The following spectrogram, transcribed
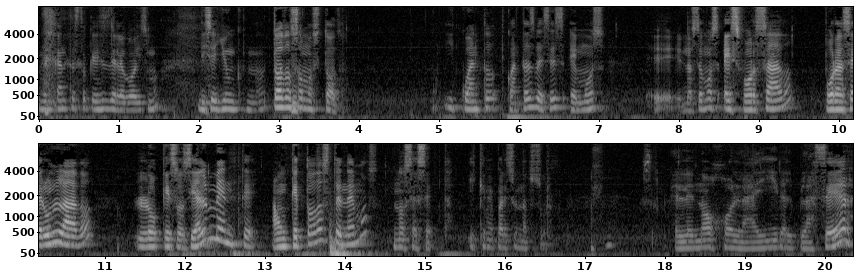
Me, encanta esto que dices del egoísmo, dice Jung, ¿no? Todos somos todo. ¿Y cuánto, cuántas veces hemos, eh, nos hemos esforzado por hacer un lado lo que socialmente, aunque todos tenemos, no se acepta y que me parece un absurdo. El enojo, la ira, el placer,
